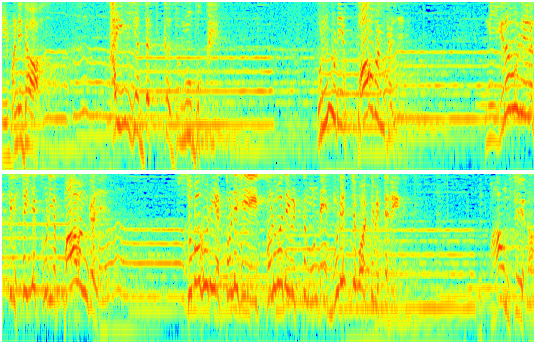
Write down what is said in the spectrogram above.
ஏ மனிதா கையதற்க துனூபுக்கு உன்னுடைய பாவங்கள் நீ இரவு நேரத்தில் செய்யக்கூடிய பாவங்கள் சுபகுடைய தொழுகையை தொழுவதை விட்டு முன்னே முடிச்சு போட்டு விட்டது. பாவம் செய்யதா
